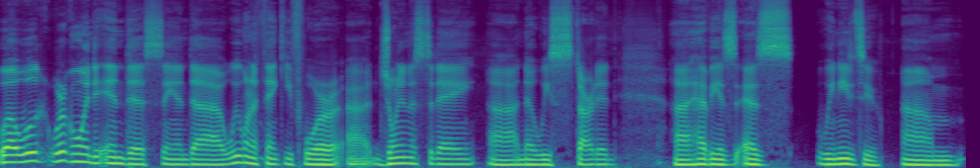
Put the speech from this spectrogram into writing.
Well, we're, we're going to end this, and uh, we want to thank you for uh, joining us today. Uh, I know we started uh, heavy as, as we needed to, um,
